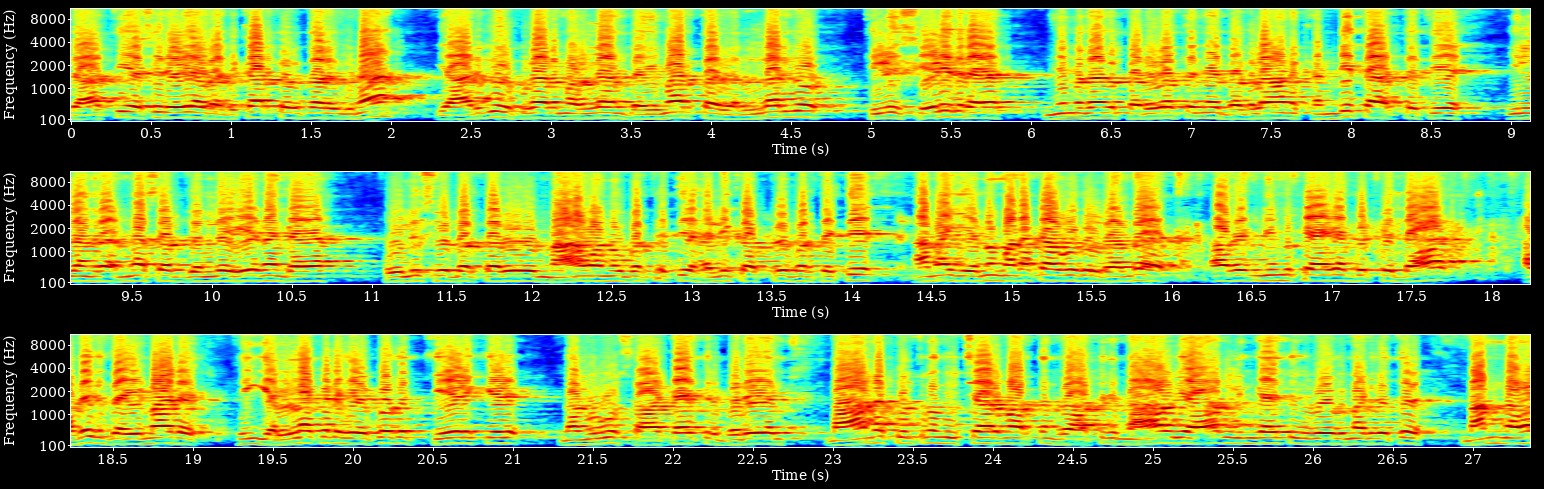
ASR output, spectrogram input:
ಜಾತಿ ಹೆಸರು ಹೇಳಿ ಅವ್ರ ಅಧಿಕಾರ ತಗೋತಾರೆ ವಿನ, ಯಾರಿಗೂ ಉಪಕಾರ ಮಾಡಲ್ಲ ಅಂತ ದಯಮಾಡ್ತಾವೆ ಎಲ್ಲರಿಗೂ ತಿಳಿಸಿ ಹೇಳಿದ್ರೆ ನಿಮ್ಮದೊಂದು ಪರಿವರ್ತನೆ, ಬದಲಾವಣೆ ಖಂಡಿತ ಆಗ್ತೈತಿ. ಇಲ್ಲಾಂದ್ರೆ ಅನ್ನ ಸಾಬ್ ಜೊಲ್ಲೆ ಹೇಳಂಗ ಪೊಲೀಸರು ಬರ್ತಾರೋ ನಾವನು ಬರ್ತೈತಿ ಹೆಲಿಕಾಪ್ಟರ್ ಬರ್ತೈತಿ, ಆಮ್ಯಾಗ ಏನು ಮಾಡೋಕ್ಕಾಗೋದಿಲ್ಲ ಅಂದ್ರೆ ಅದು ನಿಮ್ಮ ಕೈಯಾಗ ಬಿಟ್ಟಿದ್ದ ಅದಕ್ಕೆ ದಯಮಾಡಿ ಹಿಂಗೆ ಎಲ್ಲ ಕಡೆ ಹೇಳ್ಕೋದ ಕೇಳಿ ಕೇಳಿ ನಮಗೂ ಸಾಕಾಯ್ತ್ರಿ ಬರೀ ನಾನು ಕುಂತ್ಕೊಂಡು ವಿಚಾರ ಮಾಡ್ತೇನೆ. ರಾತ್ರಿ ನಾವು ಯಾರು ಲಿಂಗಾಯತ ವಿರೋಧ ಮಾಡಿದ ನಮ್ಮ ನಾವ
